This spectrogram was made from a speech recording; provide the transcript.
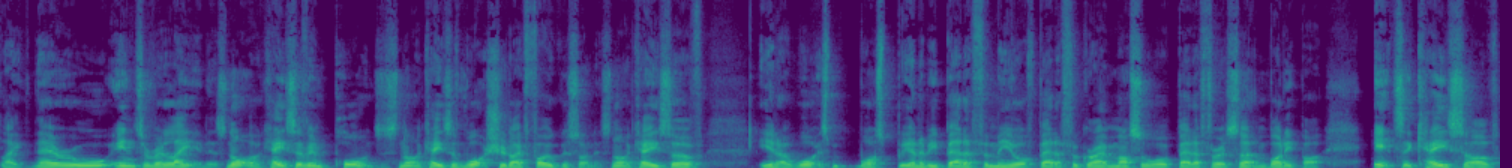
Like they're all interrelated. It's not a case of importance. It's not a case of what should I focus on. It's not a case of you know what's what's going to be better for me or better for growing muscle or better for a certain body part. It's a case of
